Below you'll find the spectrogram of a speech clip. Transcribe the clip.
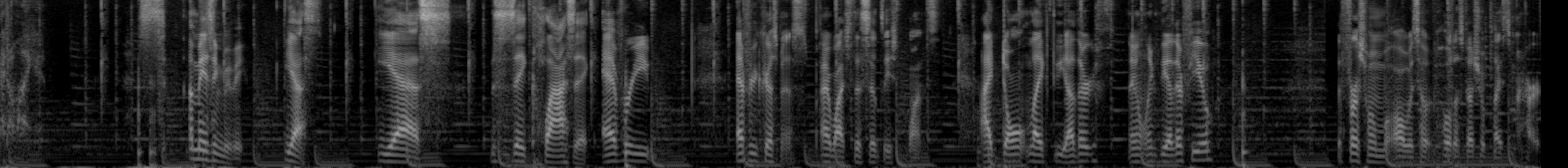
I don't like it. Amazing movie. Yes. Yes. This is a classic. Every every Christmas I watch this at least once. I don't like the other I don't like the other few. The first one will always hold a special place in my heart.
